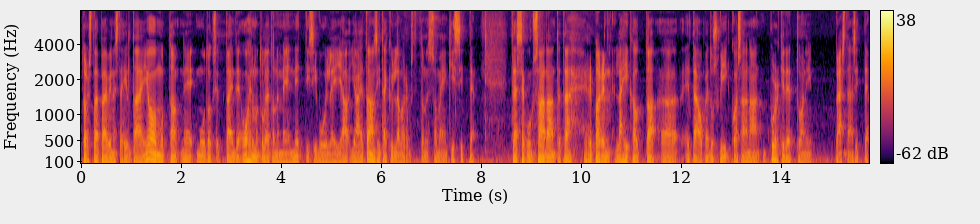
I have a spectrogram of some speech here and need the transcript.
torstaipäivinä sitä iltaa ei ole, mutta ne muutokset tai ne ohjelma tulee tuonne meidän nettisivuille ja jaetaan sitä kyllä varmasti tuonne someenkin sitten. Tässä kun saadaan tätä Riparin lähikautta etäopetusviikkoa saadaan purkitettua, niin päästään sitten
